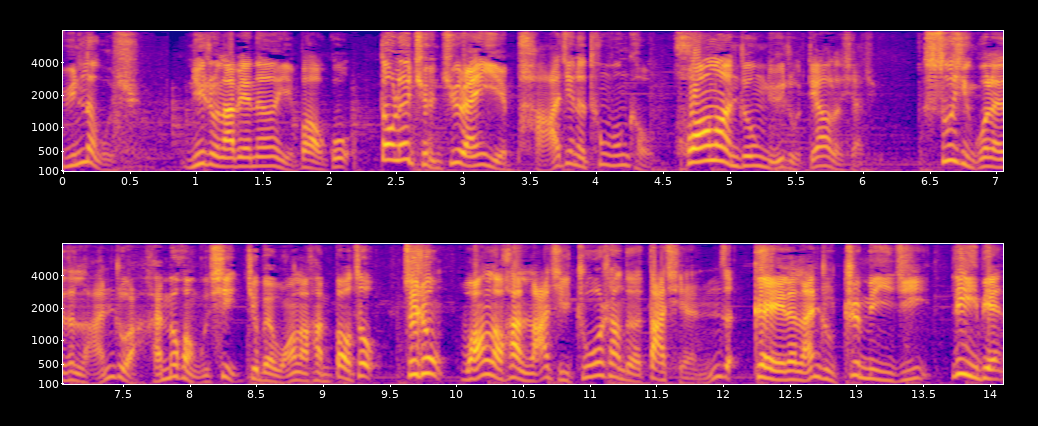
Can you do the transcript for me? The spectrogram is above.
晕了过去。女主那边呢也不好过，斗牛犬居然也爬进了通风口，慌乱中女主掉了下去。苏醒过来的男主啊，还没缓过气，就被王老汉暴揍。最终，王老汉拿起桌上的大钳子，给了男主致命一击。另一边，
